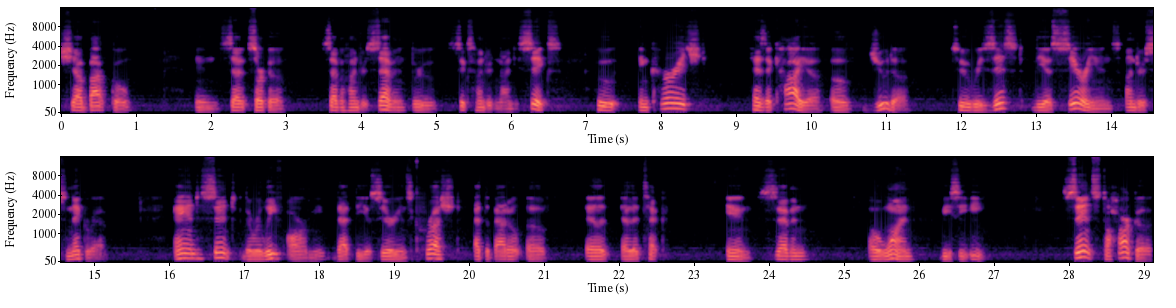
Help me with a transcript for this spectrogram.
Shabako in circa 707 through 696 who encouraged Hezekiah of Judah to resist the Assyrians under Sennacherib and sent the relief army that the Assyrians crushed at the Battle of Eltekeh in 701 BCE. Since Taharka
